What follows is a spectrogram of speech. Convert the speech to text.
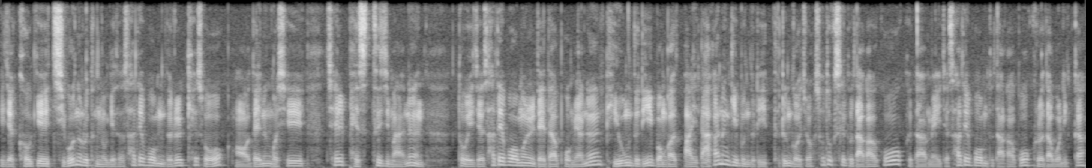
이제 거기에 직원으로 등록해서 사대보험들을 계속 어, 내는 것이 제일 베스트지만은 또 이제 사대보험을 내다 보면은 비용들이 뭔가 많이 나가는 기분들이 들은 거죠. 소득세도 나가고 그 다음에 이제 사대보험도 나가고 그러다 보니까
